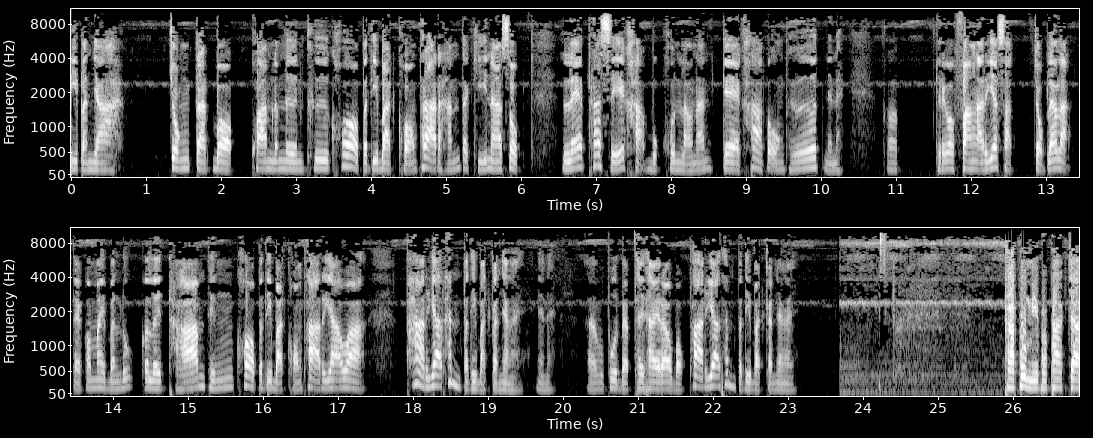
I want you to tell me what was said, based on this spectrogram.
มีปัญญา จงตรัสบอกความดำเนินคือข้อปฏิบัติของพระอรหันตขีนาศพและพระเสขบุคคลเหล่านั้น แก่ข้าพระองค์เถิดเนี่ยนะก็เรียกว่าฟังอริยสัจจบแล้วละ่ะ แต่ก็ไม่บรรลุก็เลยถามถึงข้อปฏิบัติของพระอริยะว่า พระอริยะท่านปฏิบัติกันยังไงเนี่ยนะ พูดแบบไทยๆเราบอกพระอริยะท่านปฏิบัติกันยังไง พระผู้มีพระภาคเจ้า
